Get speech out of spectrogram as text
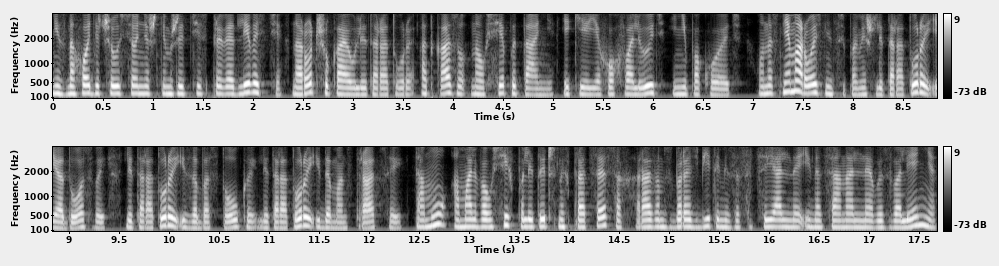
Не знаходзячы ў сённяшнім жыцці справядлівасці, народ шукае ў літаратуры адказу на ўсе пытанні, якія яго хвалююць і непакояць. У нас няма розніцы паміж літаратурай і адозвай, літаратурай і забастоўкай, літаратурай і дэманстрацыяй. Таму амаль ва ўсіх палітычных працэсах разам з барацьбітамі за сацыяльнае і нацыянальнае вызваленне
